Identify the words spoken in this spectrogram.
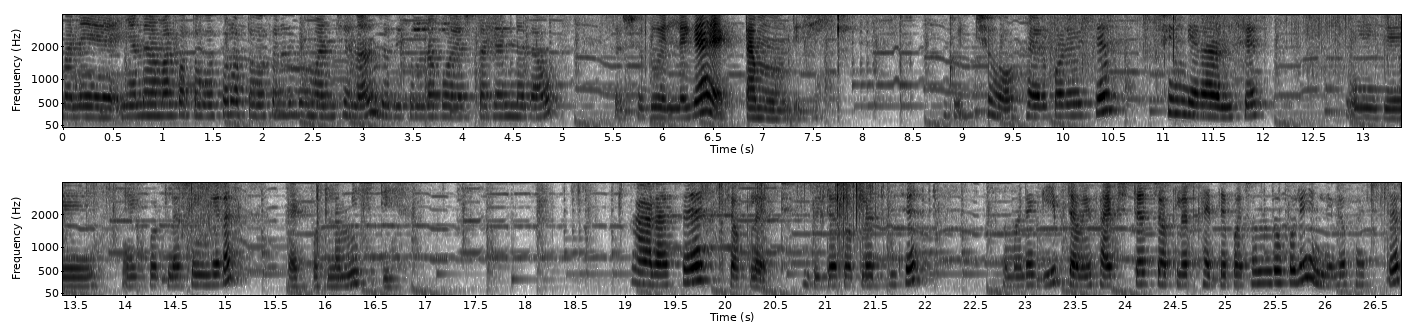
মানে ইয়ানে আমার কত বছর, অত বছরের মোম আনছে না। যদি তোমরা বয়সটা জান না যাও তো শুধু এর লেগে একটা মোম দিছি। বুঝছ? এরপরে হচ্ছে সিঙ্গেরা আনছে। এই যে, এক পটলা সিঙ্গেরা, এক পটলা মিষ্টি। আর আছে চকলেট। দুইটা চকলেট দিছে। আমার গিফট আমি ফাইভ স্টার চকলেট খাইতে পছন্দ করি, এর ফাইভ স্টার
